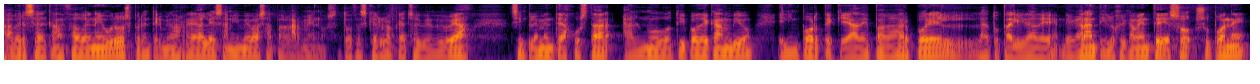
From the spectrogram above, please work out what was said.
haberse alcanzado en euros, pero en términos reales a mí me vas a pagar menos. Entonces, ¿qué es lo que ha hecho el BBVA? Simplemente ajustar al nuevo tipo de cambio el importe que ha de pagar por la totalidad de, de garantía. Y lógicamente eso supone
